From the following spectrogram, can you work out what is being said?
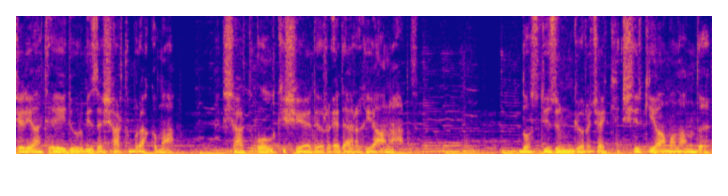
Şeriat eydür bize şart bırakma. Şart ol kişiyedir eder hıyanat. Dost yüzün görecek şirk yağmalandı.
